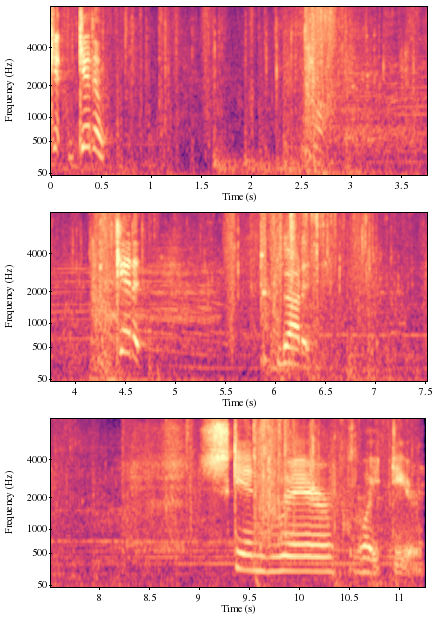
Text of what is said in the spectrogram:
Get, get him! Get it! Got it. Skinned rare white deer.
